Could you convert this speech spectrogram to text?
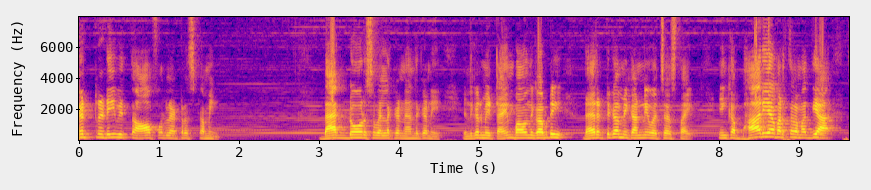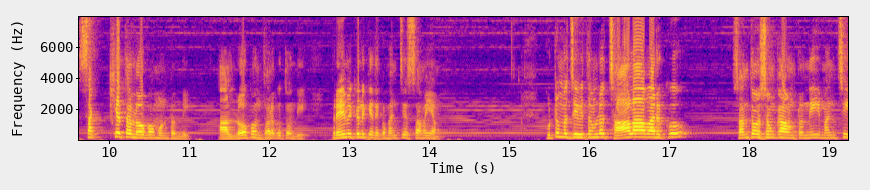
get ready with offer letters coming. Back doors వెళ్ళకండి అందుకని. ఎందుకంటే మీ టైం బాగుంది కాబట్టి డైరెక్ట్గా మీకు అన్నీ వచ్చేస్తాయి. ఇంకా భార్యాభర్తల మధ్య సఖ్యత లోపం ఉంటుంది. ఆ లోపం తొలగుతుంది. ప్రేమికులకి ఇది ఒక మంచి సమయం. కుటుంబ జీవితంలో చాలా వరకు సంతోషంగా ఉంటుంది. మంచి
